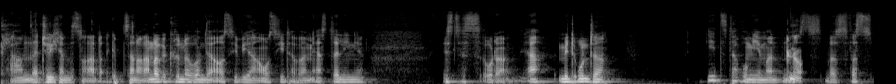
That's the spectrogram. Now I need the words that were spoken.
Klar, natürlich gibt es da noch andere Gründe, warum der aussieht, wie er aussieht, aber in erster Linie ist es, oder ja, mitunter geht es darum, jemanden ja. was, was, was,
